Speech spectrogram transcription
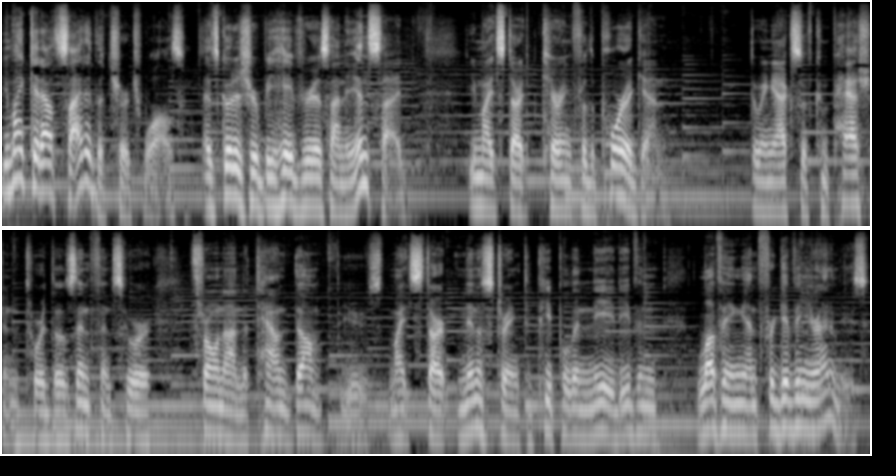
you might get outside of the church walls. As good as your behavior is on the inside, you might start caring for the poor again, doing acts of compassion toward those infants who are thrown on the town dump. You might start ministering to people in need, even loving and forgiving your enemies.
